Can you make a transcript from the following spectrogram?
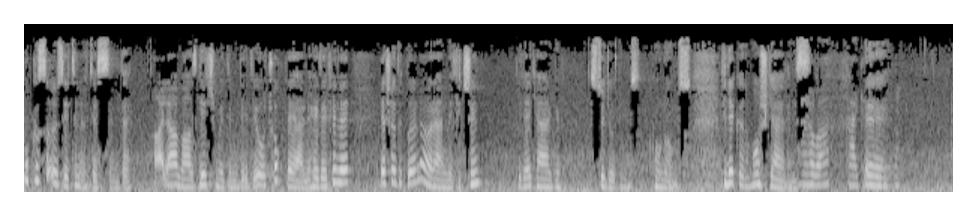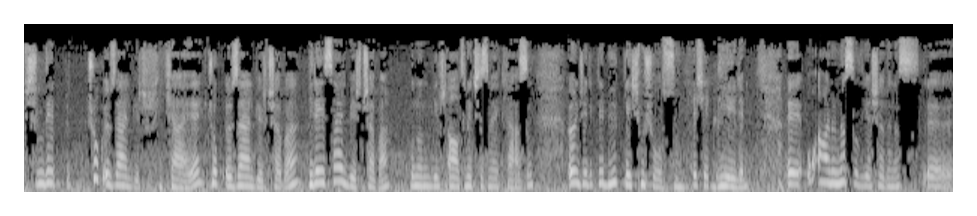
bu kısa özetin ötesinde hala vazgeçmedim dediği o çok değerli hedefi ve yaşadıklarını öğrenmek için Dilek Ergün stüdyomuz, konuğumuz. Dilek Hanım hoş geldiniz. Merhaba. Herkese Ee, merhaba. Şimdi çok özel bir hikaye, çok özel bir çaba, bireysel bir çaba. Bunun bir altını çizmek lazım. Öncelikle büyük geçmiş olsun Teşekkür diyelim. Ee, o anı nasıl yaşadınız? Ee,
